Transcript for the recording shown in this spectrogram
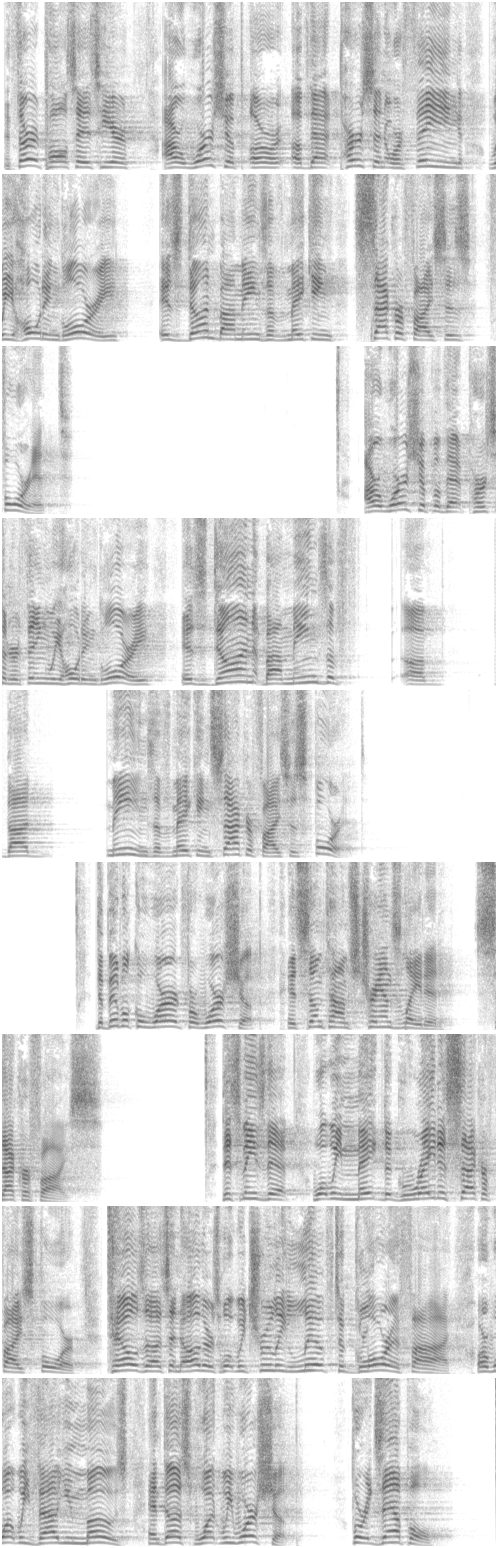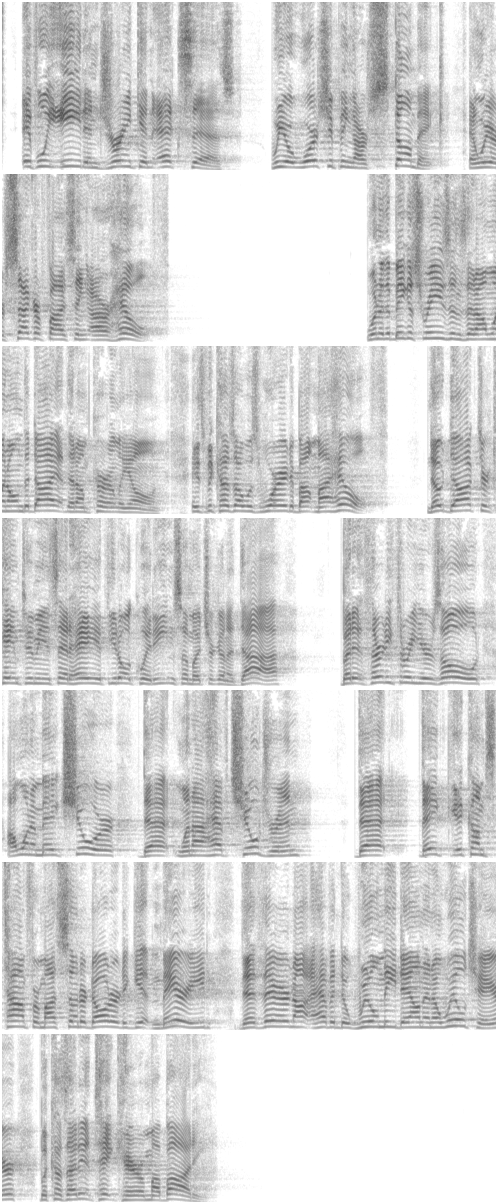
And third, Paul says here, our worship or, of that person or thing we hold in glory is done by means of making sacrifices for it. Our worship of that person or thing we hold in glory is done by means of uh, by means of making sacrifices for it. The biblical word for worship is sometimes translated sacrifice. This means that what we make the greatest sacrifice for tells us and others what we truly live to glorify or what we value most and thus what we worship. For example, if we eat and drink in excess, we are worshiping our stomach and we are sacrificing our health. One of the biggest reasons that I went on the diet that I'm currently on is because I was worried about my health. No doctor came to me and said, Hey, if you don't quit eating so much, you're going to die. But at 33 years old, I want to make sure that when I have children, that they, it comes time for my son or daughter to get married, that they're not having to wheel me down in a wheelchair because I didn't take care of my body.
